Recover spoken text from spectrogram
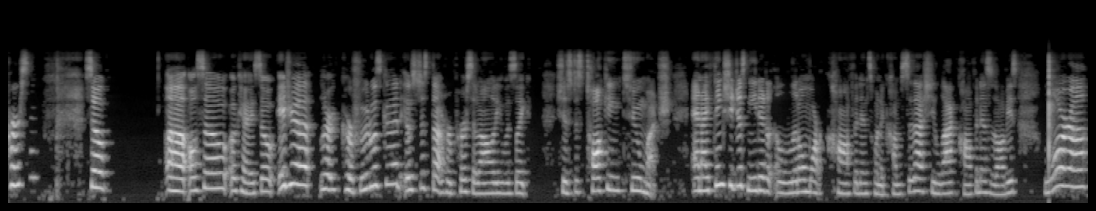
person. So uh, also, okay, so Adria, her, her food was good. It was just that her personality was like she was just talking too much. And I think she just needed a little more confidence when it comes to that. She lacked confidence, is obvious. Laura,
